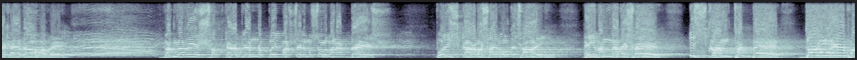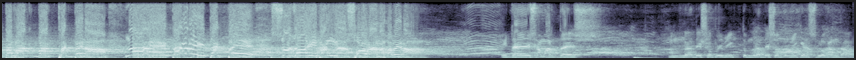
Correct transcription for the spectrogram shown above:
দেখা দেওয়া হবে। বাংলাদেশ শতকরা বিরানব্বই পার্সেন্ট মুসলমানের দেশ। পরিষ্কার ভাষায় বলতে চাই, এই বাংলাদেশে ইসলাম থাকবে, ধর্মের পতাকাক বাদ থাকবে না থাকবে সুজয় বাংলা স্লোগান হবে না। এই দেশ আমার দেশ। আমরা দেশপ্রেমিক, তোমরা দেশপ্রেমিকের স্লোগান দাও।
